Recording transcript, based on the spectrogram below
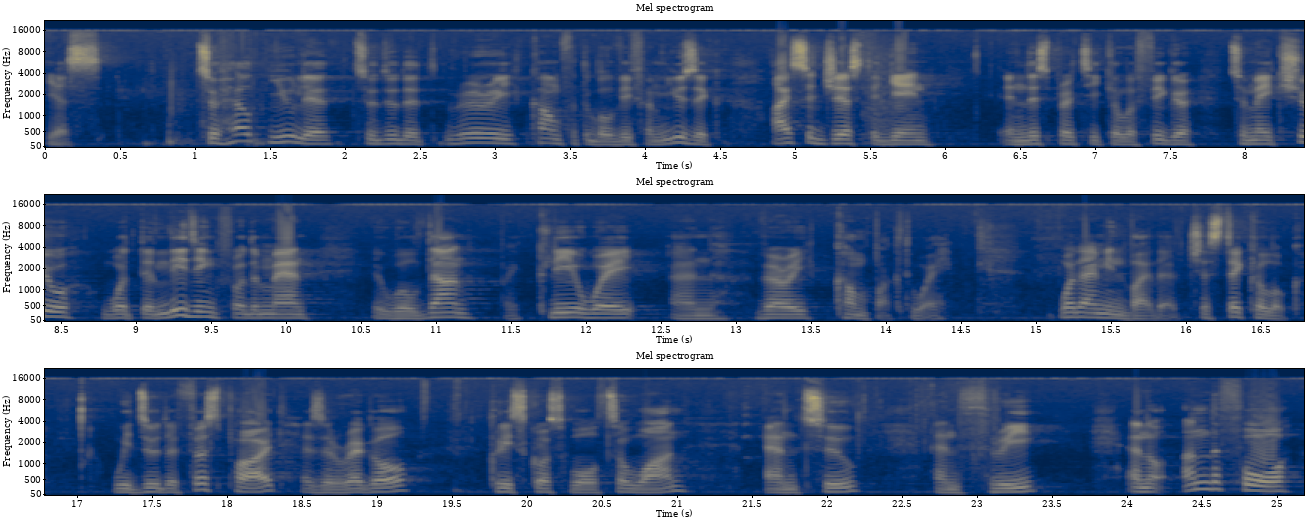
Yes. To help Yulia to do that very comfortable with her music, I suggest again in this particular figure to make sure what the leading for the man will done by clear way and very compact way. What I mean by that, just take a look. We do the first part as a regular crisscross volta, one and two and three, and on the four,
